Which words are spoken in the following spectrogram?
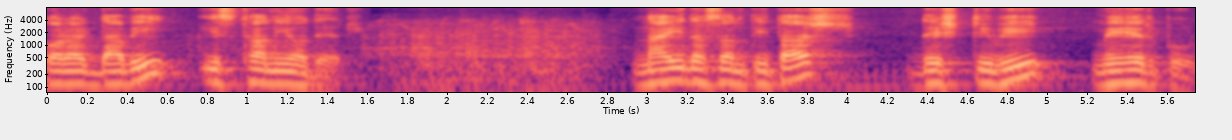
করার দাবি স্থানীয়দের। নাইদ হাসান তিতাস, দেশ টিভি, মেহেরপুর।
